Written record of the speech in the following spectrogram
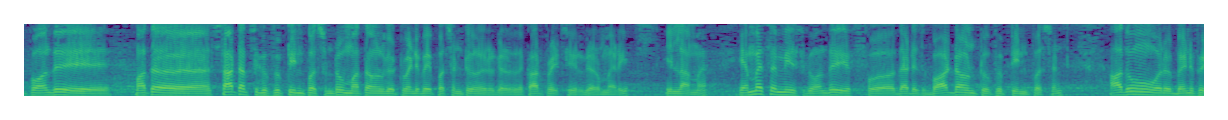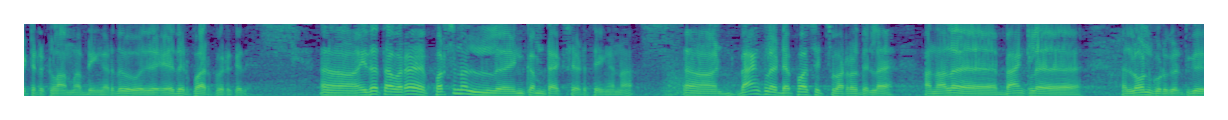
இப்போ வந்து மற்ற ஸ்டார்ட் அப்ஸுக்கு ஃபிஃப்டீன் பர்சன்ட்டும் மற்றவங்களுக்கு டுவெண்ட்டி ஃபைவ் பர்சன்ட்டும் இருக்கிறது கார்பரேட்ஸ் இருக்கிற மாதிரி இல்லாமல் எம்எஸ்எம்இஸ்க்கு வந்து if that is put down to fifteen percent அதுவும் ஒரு பெனிஃபிட் இருக்கலாம் அப்படிங்கிறது ஒரு எதிர்பார்ப்பு இருக்குது. இதை தவிர பர்சனல் இன்கம் டேக்ஸ் எடுத்தீங்கன்னா பேங்க்கில் டெபாசிட்ஸ் வர்றதில்ல. அதனால் பேங்க்கில் லோன் கொடுக்கறதுக்கு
